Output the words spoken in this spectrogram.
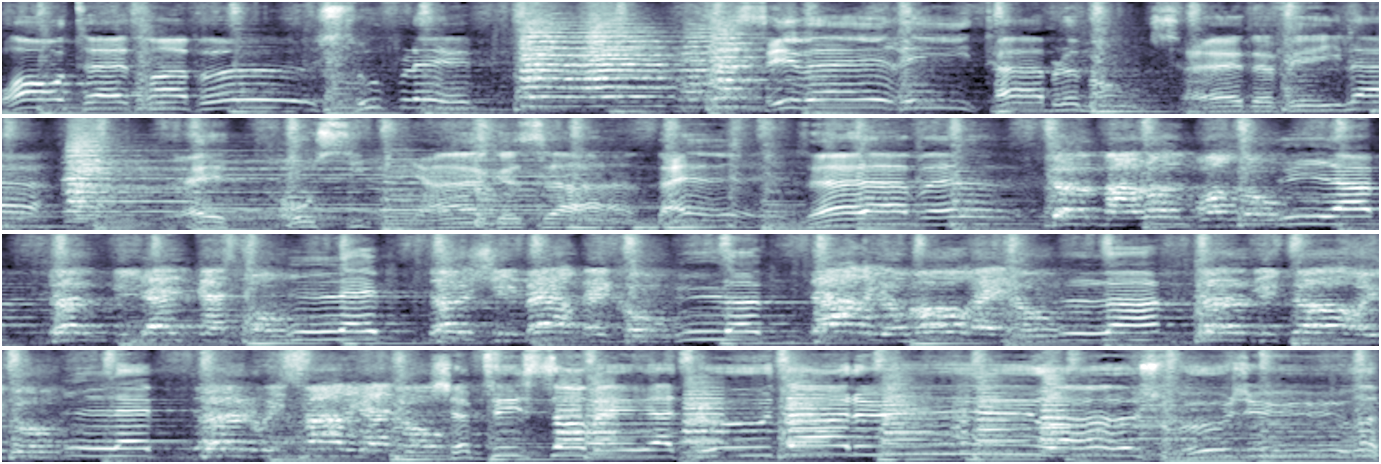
vont être un peu soufflés. Si véritablement cette fille-là est aussi bien que ça, mais elle avait de Marlon Brando, la, de Fidel Castro, les, de Gilbert Bécaud, le, Dario Moreno, la, de Victor Hugo, les. de Luis Mariano. Je me suis sauvé à toute allure, je vous jure,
